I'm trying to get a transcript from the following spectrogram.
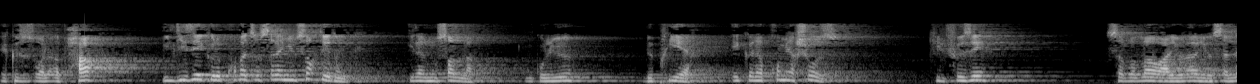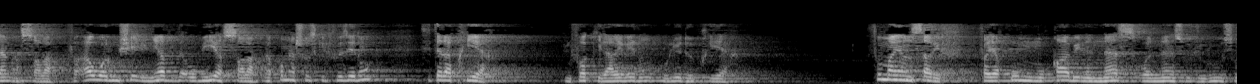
et que ce soit l'abha, il disait que le prophète sallam il sortait donc, il a le musalla, donc au lieu de prière, et que la première chose qu'il faisait, sallallahu alayhi wa sallam, as-salah. La première chose qu'il faisait donc, c'était la prière, une fois qu'il arrivait donc au lieu de prière. ثم ينصرف فيقوم مقابل الناس والناس جلوس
